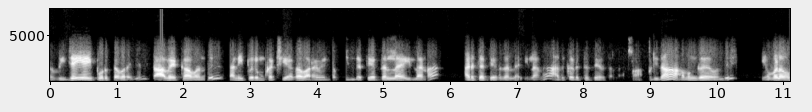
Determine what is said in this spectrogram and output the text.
ஸோ விஜயை பொறுத்தவரையில் தாவேக்கா வந்து தனிப்பெரும் கட்சியாக வர வேண்டும். இந்த தேர்தலில் இல்லைன்னா அடுத்த தேர்தலில் இல்லைன்னா அதுக்கு அடுத்த ஸோ அப்படிதான் அவங்க வந்து எவ்வளவு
